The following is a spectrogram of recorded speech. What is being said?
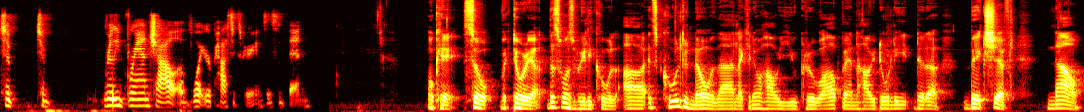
to to really branch out of what your past experiences have been. Okay, so Victoria, this was really cool. Uh, it's cool to know that, like, you know, how you grew up and how you totally did a big shift. Now,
